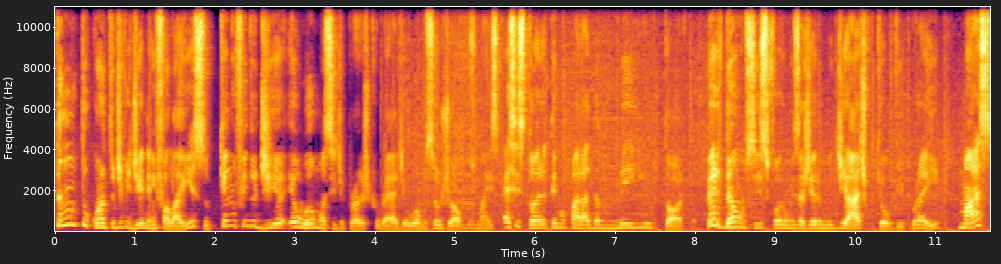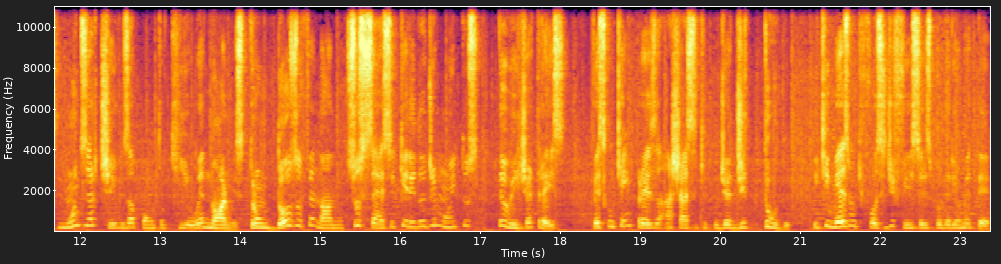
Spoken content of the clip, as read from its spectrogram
tanto quanto dividido em falar isso, porque no fim do dia eu amo a CD Projekt Red, eu amo seus jogos, mas essa história tem uma parada meio torta. Perdão se isso for um exagero midiático que eu vi por aí, mas muitos artigos apontam que o enorme, estrondoso fenômeno, sucesso e querido de muitos, The Witcher 3 fez com que a empresa achasse que podia de tudo e que mesmo que fosse difícil eles poderiam meter.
